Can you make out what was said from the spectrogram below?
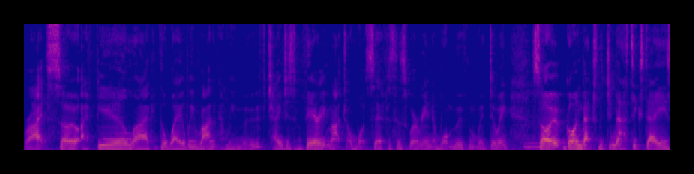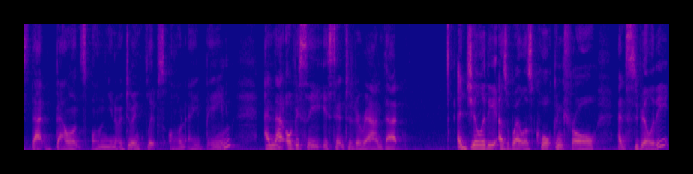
Right, so I feel like the way we run and we move changes very much on what surfaces we're in and what movement we're doing. Mm. So going back to the gymnastics days, that balance on you know doing flips on a beam, and that obviously is centered around that agility as well as core control and stability.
